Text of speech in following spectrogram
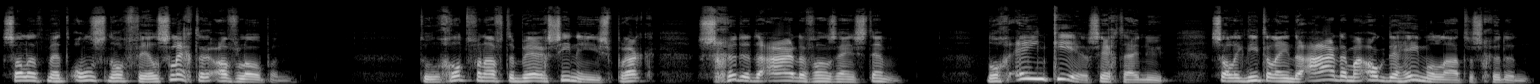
zal het met ons nog veel slechter aflopen. Toen God vanaf de berg Sinai sprak, schudde de aarde van zijn stem. Nog één keer, zegt hij nu, zal ik niet alleen de aarde, maar ook de hemel laten schudden.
